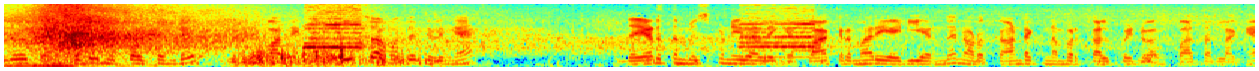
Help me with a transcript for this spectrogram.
இருபத்தஞ்சு சென்ட் முப்பது சென்ட் பார்த்தீங்கன்னா புதுசாக வந்துருக்குதுங்க இந்த இடத்த மிஸ் பண்ணிடாதீங்க பார்க்குற மாதிரி ஐடியா இருந்தால் என்னோட காண்டாக்ட் நம்பர் கால் பண்ணிட்டு வாங்க பார்த்துடலாங்க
